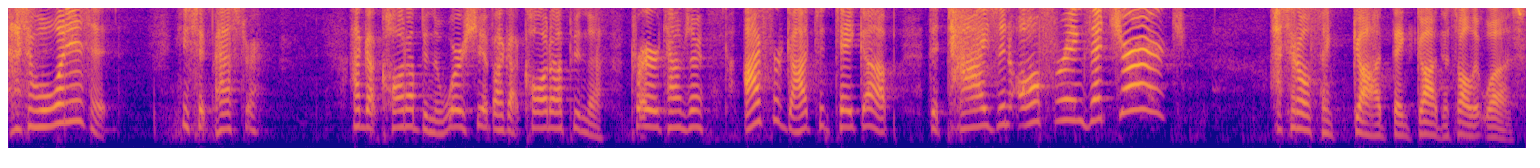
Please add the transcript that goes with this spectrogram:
And I said, Well, what is it? He said, Pastor, I got caught up in the worship. I got caught up in the prayer times. I forgot to take up the tithes and offerings at church. I said, Oh, thank God, thank God, that's all it was.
